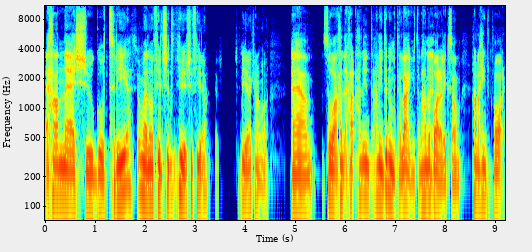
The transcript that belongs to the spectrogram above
Han är 23, om han har fyllt 24, 24, 24 kan han vara. Um, så han, han, han, är inte, han är inte en ung talang utan han är bara liksom, han har hängt kvar.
